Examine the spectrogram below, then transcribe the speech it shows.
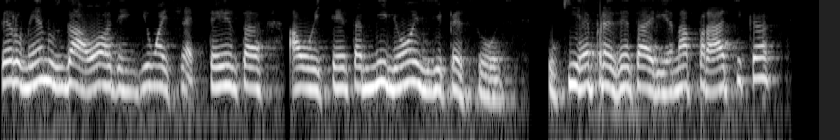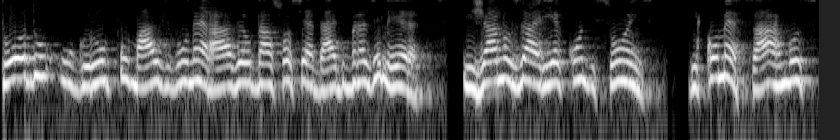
pelo menos da ordem de umas 70 a 80 milhões de pessoas, o que representaria, na prática, todo o grupo mais vulnerável da sociedade brasileira. E já nos daria condições de começarmos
